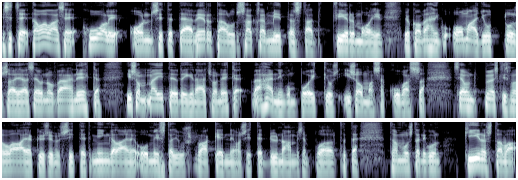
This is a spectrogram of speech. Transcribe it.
Ja sitten se, tavallaan se huoli on sitten tämä vertailu Saksan Mittelstand-firmoihin, joka on vähän niin kuin oma juttunsa ja se on vähän ehkä iso, mä itse jotenkin näen, että se on ehkä vähän niin kuin poikkeus isommassa kuvassa. Se on myöskin semmoinen laaja kysymys sitten, että minkälainen omistajuusrakenne on sitten dynaamisen puolelta. Tämä on minusta niin kuin kiinnostava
